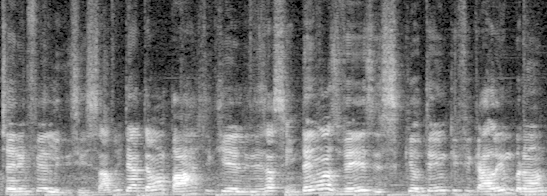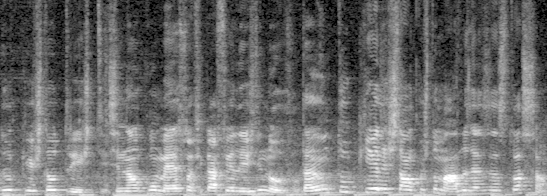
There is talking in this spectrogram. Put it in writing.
serem felizes, sabe? Tem até uma parte que ele diz assim, tem umas vezes que eu tenho que ficar lembrando que estou triste, senão começo a ficar feliz de novo. Tanto que eles estão acostumados a essa situação.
